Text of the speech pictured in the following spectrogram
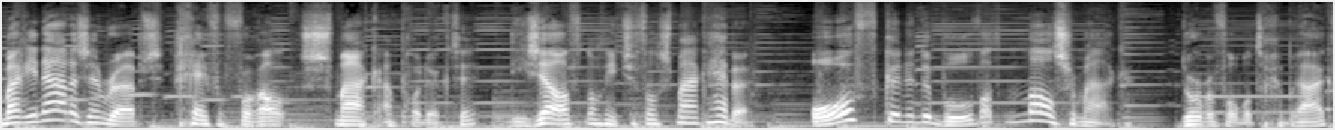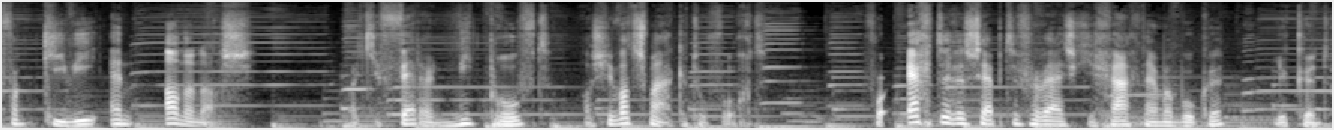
Marinades en rubs geven vooral smaak aan producten die zelf nog niet zoveel smaak hebben. Of kunnen de boel wat malser maken door bijvoorbeeld gebruik van kiwi en ananas. Wat je verder niet proeft als je wat smaken toevoegt. Voor echte recepten verwijs ik je graag naar mijn boeken. Je kunt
